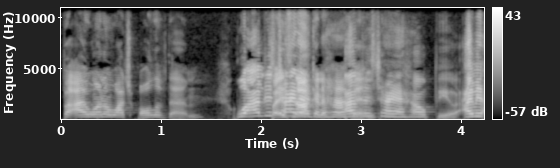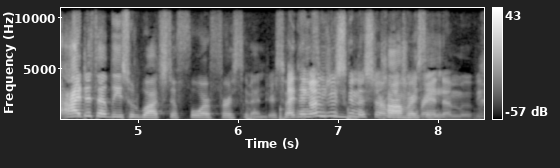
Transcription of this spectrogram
But I want to watch all of them. Well, I'm just But it's trying not to. gonna happen. I'm just trying to help you. I mean, I just at least would watch the four first Avengers. So I think I'm just gonna start conversate. watching random movies.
